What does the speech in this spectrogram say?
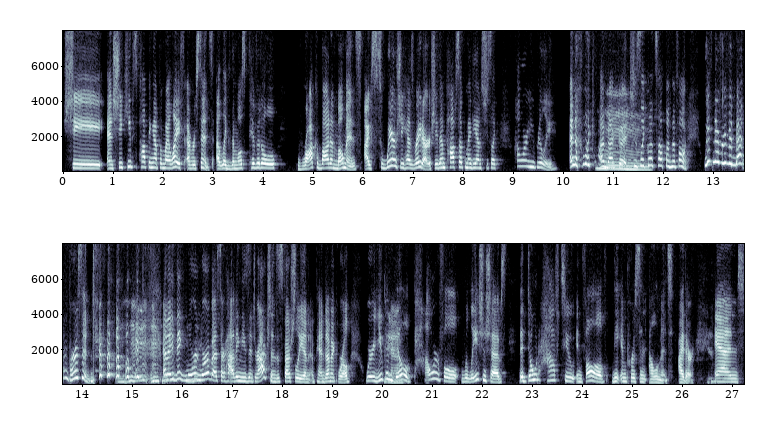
She and she keeps popping up in my life ever since at like the most pivotal rock bottom moments, I swear she has radar. She then pops up my DMs. She's like, How are you really? And I'm like, I'm not good. She's like, mm. Let's hop on the phone. We've never even met in person. mm-hmm, mm-hmm, and I think more and mm-hmm. more of us are having these interactions, especially in a pandemic world, where you can yeah. build powerful relationships that don't have to involve the in-person element either. Yeah. And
